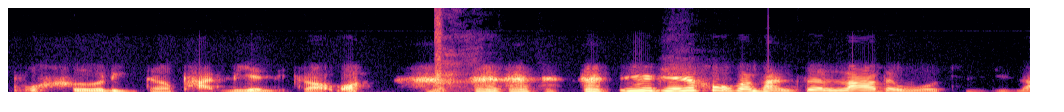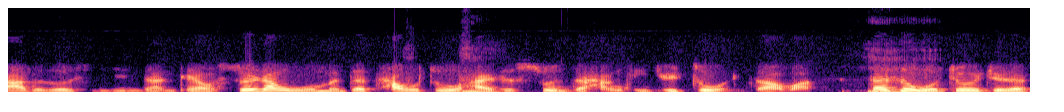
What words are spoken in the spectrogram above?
不合理的盘面，你知道吗？因为今天后半盘真的拉的，我自己拉的都心惊胆跳。虽然我们的操作还是顺着行情去做，你知道吗？但是我就会觉得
